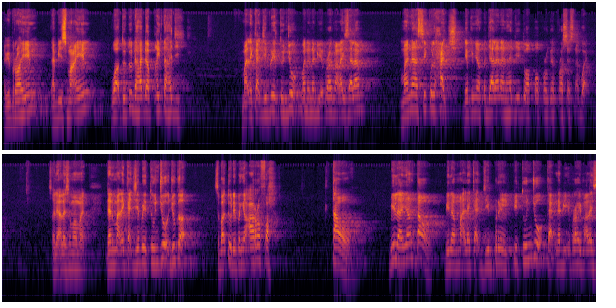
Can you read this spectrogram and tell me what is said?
Nabi Ibrahim, Nabi Ismail waktu tu dah ada perintah haji. Malaikat Jibril tunjuk kepada Nabi Ibrahim AS mana sikul hajj. Dia punya perjalanan haji itu apa proses nak buat. Salih alaihi Muhammad. Dan malaikat Jibril tunjuk juga. Sebab tu dia panggil Arafah. Tahu. Bila yang tahu? Bila malaikat Jibril pi tunjuk kat Nabi Ibrahim AS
